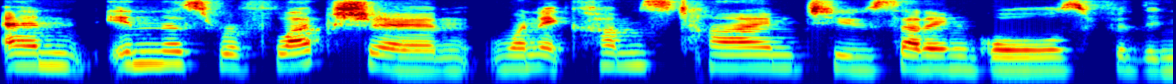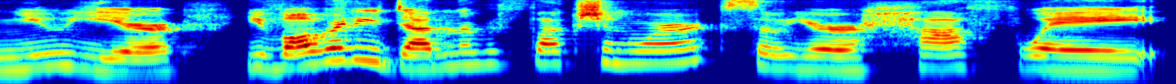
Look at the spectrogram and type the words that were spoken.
And in this reflection, when it comes time to setting goals for the new year, you've already done the reflection work. So you're halfway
